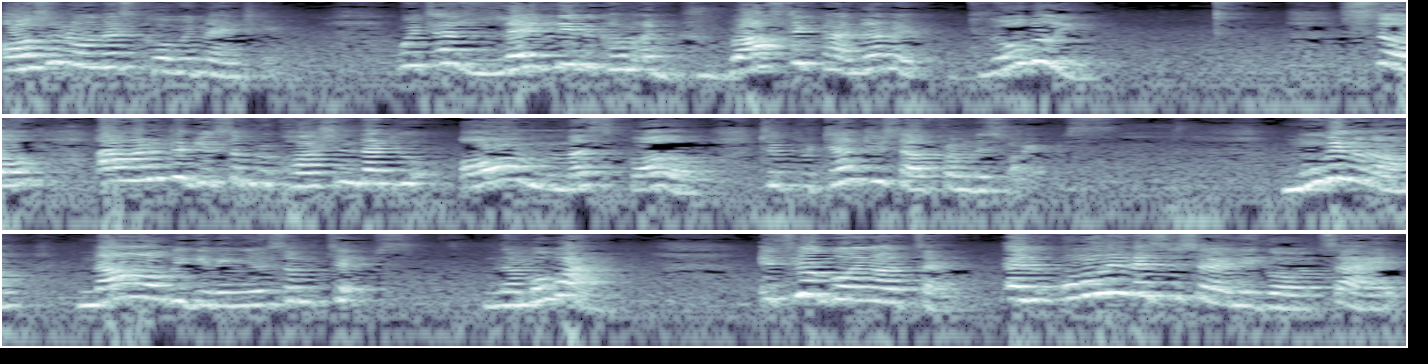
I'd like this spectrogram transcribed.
also known as COVID-19, which has lately become a drastic pandemic globally. So, I wanted to give some precautions that you all must follow to protect yourself from this virus. Moving along, now I'll be giving you some tips. Number one, if you're going outside and only necessarily go outside,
